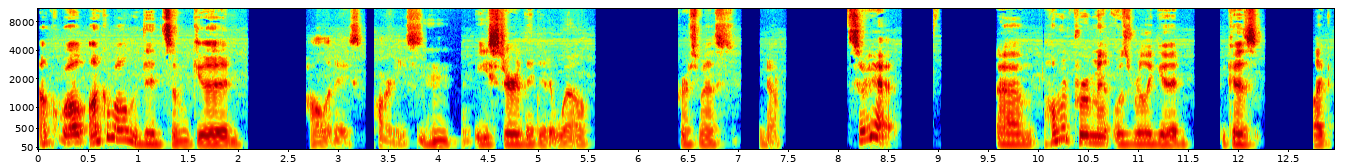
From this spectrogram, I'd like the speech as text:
Uncle well, Uncle Weldon did some good holidays parties. Mhm. Easter they did it well. Christmas, you know. So yeah, um, Home Improvement was really good because, like,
